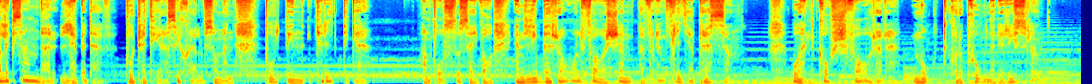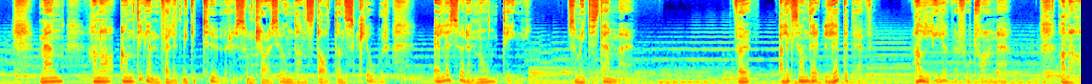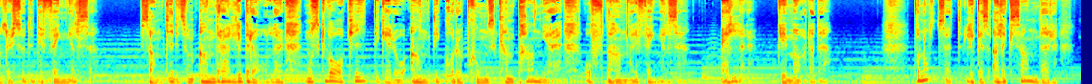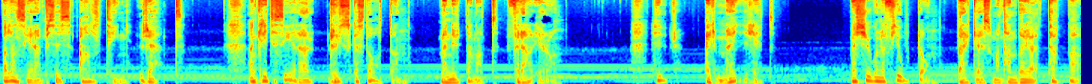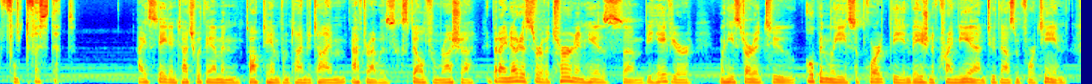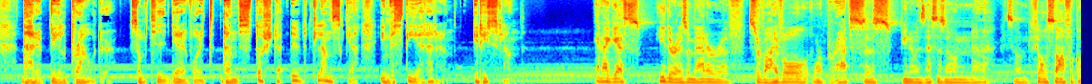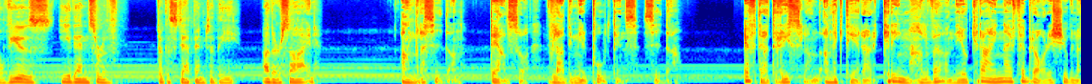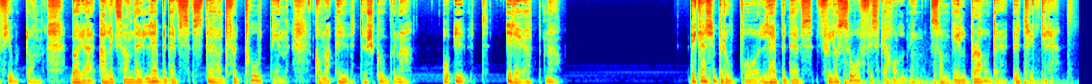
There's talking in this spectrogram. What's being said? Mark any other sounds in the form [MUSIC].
Alexander Lebedev porträtterar sig själv som en Putin-kritiker. Han påstår sig vara en liberal förkämpe för den fria pressen och en korsfarare mot korruptionen i Ryssland. Men han har antingen väldigt mycket tur som klarar sig undan statens klor eller så är det någonting som inte stämmer. För Alexander Lebedev, han lever fortfarande. Han har aldrig suttit i fängelse. Samtidigt som andra liberaler, Moskvakritiker och antikorruptionskampanjare ofta hamnar i fängelse eller blir mördade. På något sätt lyckas Alexander balansera precis allting rätt. Han kritiserar ryska staten, men utan att förarga dem. Hur är det möjligt? Men 2014 verkar det som att han börjar tappa fotfästet. I stayed in touch with him and talked to him from time to time after I was expelled from Russia. But I noticed sort of a turn in his um, behavior when he started to openly support the invasion of Crimea in 2014. Det här är Bill Browder som tidigare varit den största utländska investeraren i Ryssland. And I guess either as a matter of survival or perhaps as, you know, as his own, uh, his own philosophical views, he then sort of took a step into the other side. Andra sidan, det är alltså Vladimir Putins sida. Efter att Ryssland annekterar Krimhalvön i Ukraina i februari 2014 börjar Alexander Lebedevs stöd för Putin komma ut ur skuggorna och ut i det öppna. Det kanske beror på Lebedevs filosofiska hållning, som Bill Browder uttrycker det.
